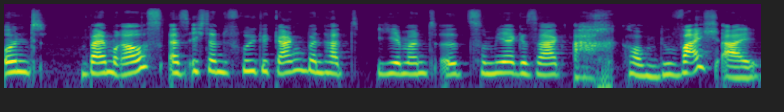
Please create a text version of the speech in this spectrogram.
Und beim Raus, als ich dann früh gegangen bin, hat jemand äh, zu mir gesagt, ach komm, du Weichei.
